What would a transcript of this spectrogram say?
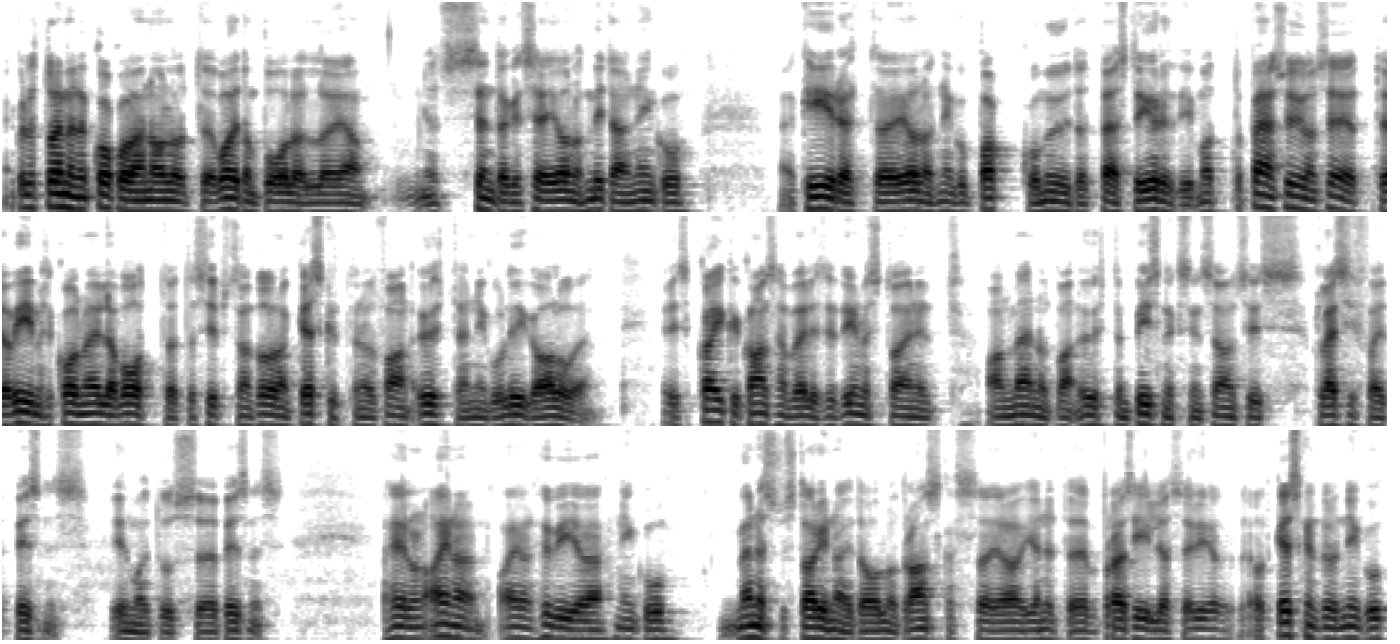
Ja kyllä toiminta koko ajan ollut voiton puolella ja, ja sen takia se ei ollut mitään niin kuin kiirettä, ei ollut niin kuin pakko myytä, että päästä irti. Mutta pääsyy on se, että viimeiset kolme neljä vuotta, että Schibsted on todella keskittynyt vain yhteen niin liiga-alueen. Eli kaikki kansainväliset investoinnit on mennyt vain yhten bisneksin, se on siis classified business, ilmoitusbusiness. Heillä on aina, aina hyviä niin kuin, menestystarinoita ollut Ranskassa ja, ja nyt Brasiliassa, eli ovat keskittyneet niin kuin,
